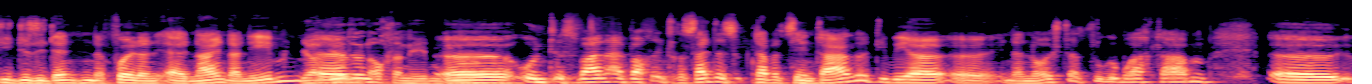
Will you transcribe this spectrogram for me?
die Dissidenten voll dann, äh, nein, daneben. Ja, wir Ähm, sind auch daneben. genau. äh, und es waren einfach interessante, knappe zehn Tage, die wir äh, in der Neustadt zugebracht haben. Äh,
